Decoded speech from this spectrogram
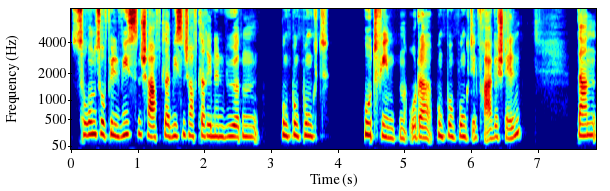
so und so viel Wissenschaftler, Wissenschaftlerinnen würden Punkt, Punkt, Punkt gut finden oder Punkt, Punkt, Punkt in Frage stellen, dann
